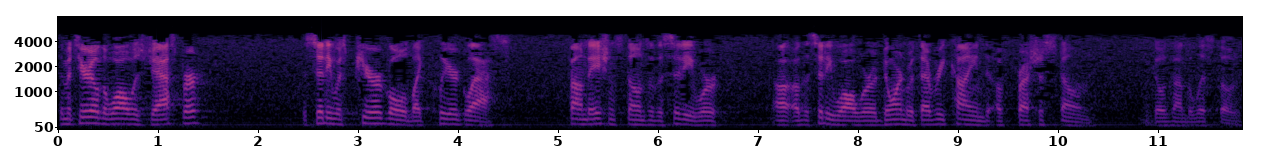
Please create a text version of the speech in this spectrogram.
The material of the wall was jasper. The city was pure gold, like clear glass. The foundation stones of the city were uh, of the city wall were adorned with every kind of precious stone. It goes on to list those.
